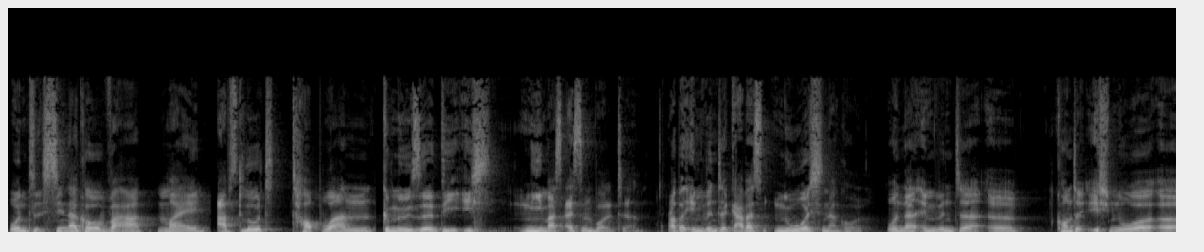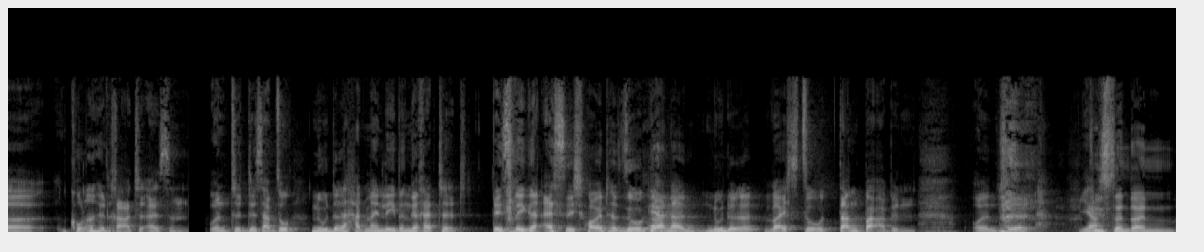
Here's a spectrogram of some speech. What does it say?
und Chinakohl war mein absolut Top One Gemüse, die ich niemals essen wollte. Aber im Winter gab es nur Chinakohl. Und dann im Winter äh, konnte ich nur äh, Kohlenhydrate essen. Und deshalb so, Nudel hat mein Leben gerettet. Deswegen esse ich heute so gerne Nudel, weil ich so dankbar bin. Und äh, ja, wie ist denn dein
